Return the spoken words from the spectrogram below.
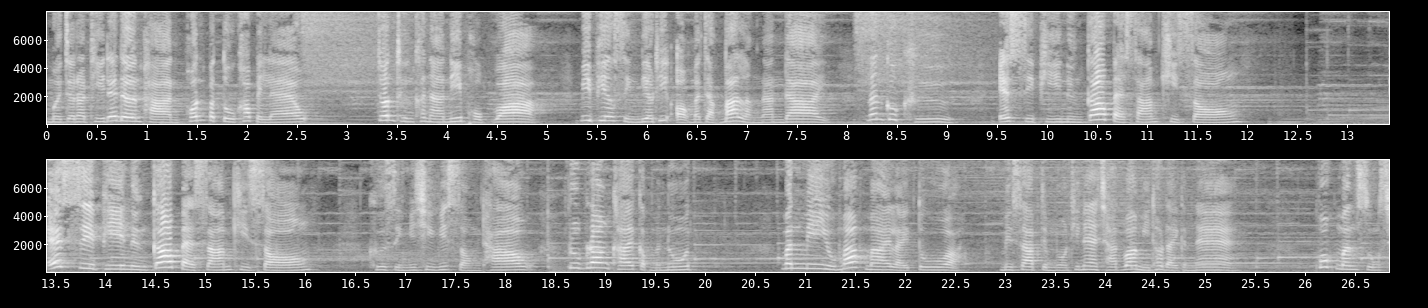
เมื่อเจ้าหน้าที่ได้เดินผ่านพ้นประตูเข้าไปแล้ว จนถึงขณะนี้พบว่า มีเพียงสิ่งเดียวที่ออกมาจากบ้านหลังนั้นได้ นั่นก็คือ SCP-1983-2 SCP-1983-2 คือสิ่งมีชีวิตสองเท้า รูปร่างคล้ายกับมนุษย์ มันมีอยู่มากมายหลายตัว ไม่ทราบจำนวนที่แน่ชัดว่ามีเท่าใดกันแน่ พวกมันสูงเฉ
